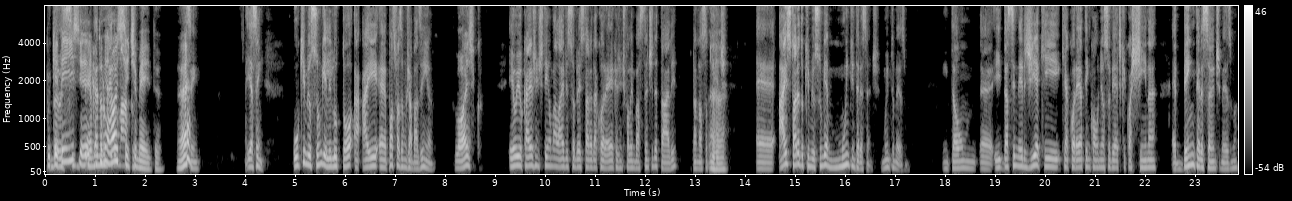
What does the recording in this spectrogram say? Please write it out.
Porque Não, tem isso, é muito real esse sentimento. Né? Sim. E assim, o Kim Il-sung, ele lutou. Aí, é, posso fazer um jabazinho? Lógico. Eu e o Caio, a gente tem uma live sobre a história da Coreia que a gente falou em bastante detalhe na nossa Twitch. Uhum. É, a história do Kim Il-sung é muito interessante, muito mesmo. Então, é, e da sinergia que, que a Coreia tem com a União Soviética e com a China, é bem interessante mesmo.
